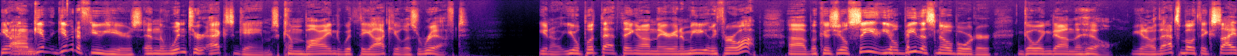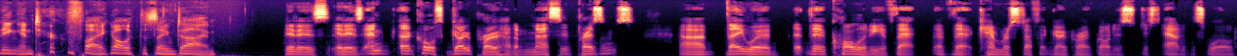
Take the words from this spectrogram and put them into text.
You know, Um, give give it a few years, and the Winter X Games combined with the Oculus Rift, you know, you'll put that thing on there and immediately throw up uh, because you'll see you'll be the snowboarder going down the hill. You know, that's both exciting and terrifying all at the same time. It is. It is. And of course, GoPro had a massive presence. Uh, they were the quality of that of that camera stuff that GoPro have got is just out of this world.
